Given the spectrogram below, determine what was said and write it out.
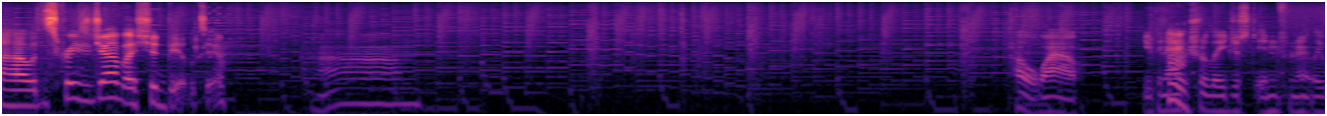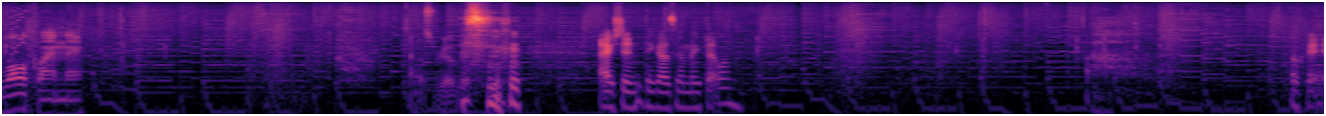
Uh, with this crazy job, I should be able to. Um. Oh wow, you can Hmm. actually just infinitely wall climb there. That was real good. I actually didn't think I was gonna make that one. Okay,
